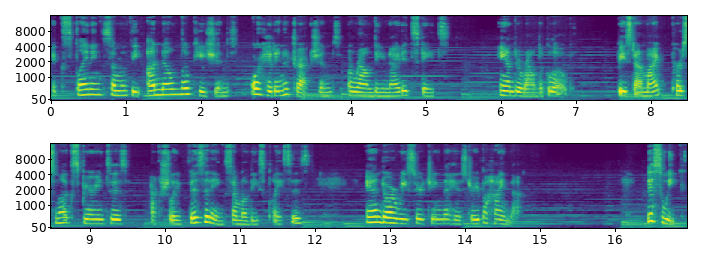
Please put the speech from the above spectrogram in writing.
explaining some of the unknown locations or hidden attractions around the United States and around the globe, based on my personal experiences actually visiting some of these places and or researching the history behind them. This week,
